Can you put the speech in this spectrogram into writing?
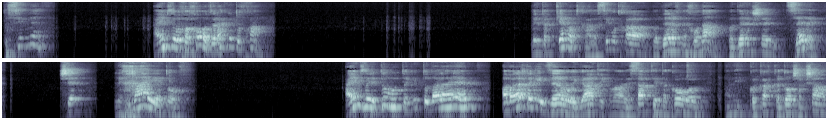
תשים לב. האם זה הוכחות? זה רק לטובך. לתקן אותך, לשים אותך בדרך נכונה, בדרך של צדק, שלך יהיה טוב. האם זה עדות? תגיד תודה לאל, אבל אל תגיד זהו, הגעתי כבר, השגתי את הכל, אני כל כך קדוש עכשיו.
